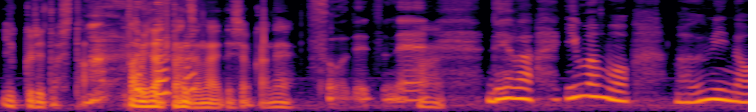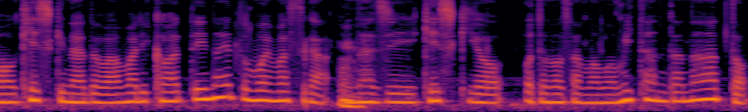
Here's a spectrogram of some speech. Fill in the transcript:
ゆっくりとした旅だったんじゃないでしょうかね。そうですね、はい、では今も、まあ、海の景色などはあまり変わっていないと思いますが、うん、同じ景色をお殿様も見たんだなと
